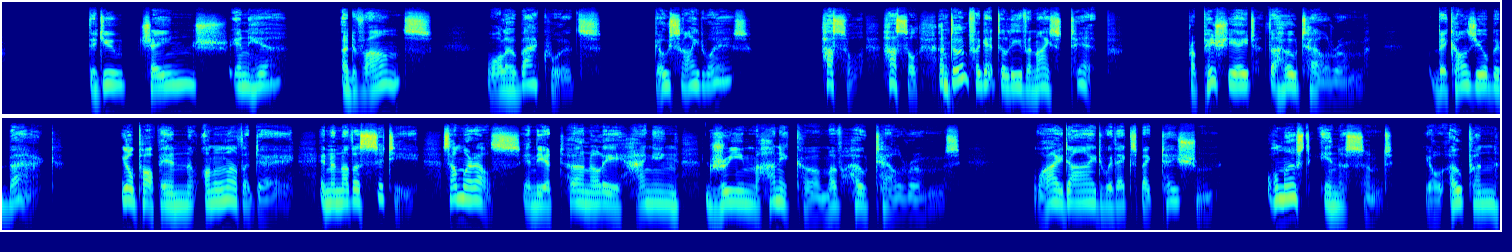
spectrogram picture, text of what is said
Did you change in here? Advance? Wallow backwards? Go sideways? Hustle, hustle, and don't forget to leave a nice tip. Propitiate the hotel room, because you'll be back. You'll pop in on another day, in another city, somewhere else in the eternally hanging dream honeycomb of hotel rooms. Wide eyed with expectation, almost innocent, you'll open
